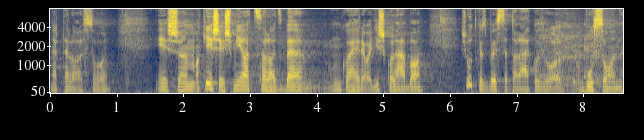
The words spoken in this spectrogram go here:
mert elalszol. És a késés miatt szaladsz be munkahelyre vagy iskolába, és útközben összetalálkozol a buszon,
